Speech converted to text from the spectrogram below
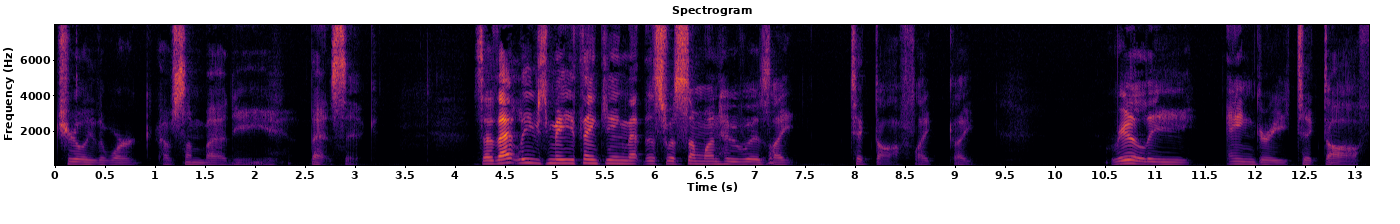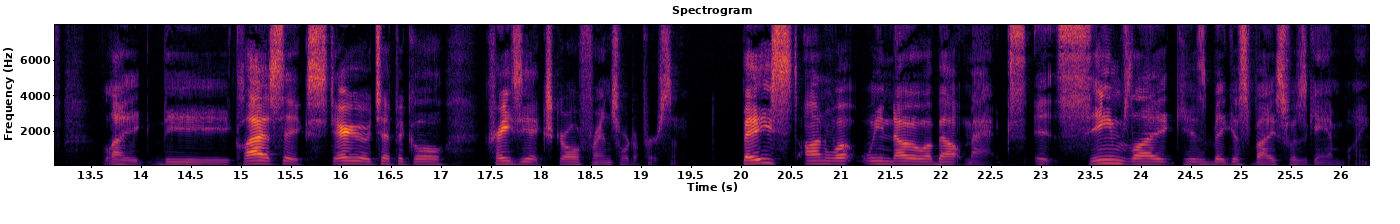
truly the work of somebody that sick. So that leaves me thinking that this was someone who was like ticked off, like like really angry, ticked off, like the classic stereotypical crazy ex-girlfriend sort of person based on what we know about Max, it seems like his biggest vice was gambling.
